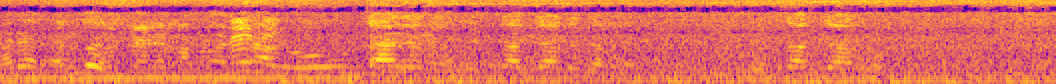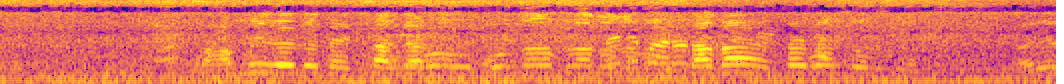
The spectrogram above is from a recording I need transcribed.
अरे नहीं नहीं वो उनका उनका चार्ज है उसका चार्ज हम भी दे देते एक्स्ट्रा चार्ज कौन था। था एक्स्ट्रा चार्ज अरे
